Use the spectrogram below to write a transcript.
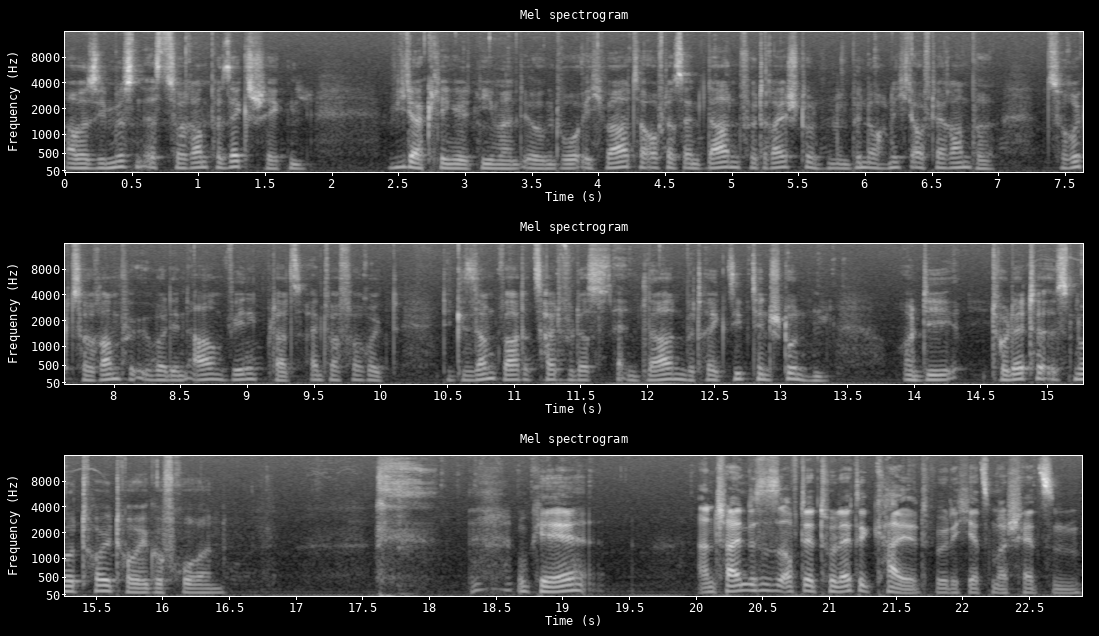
Aber sie müssen es zur Rampe 6 schicken. Wieder klingelt niemand irgendwo. Ich warte auf das Entladen für drei Stunden und bin noch nicht auf der Rampe. Zurück zur Rampe über den Arm, wenig Platz, einfach verrückt. Die Gesamtwartezeit für das Entladen beträgt 17 Stunden. Und die Toilette ist nur toi toi gefroren. Okay. Anscheinend ist es auf der Toilette kalt, würde ich jetzt mal schätzen,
